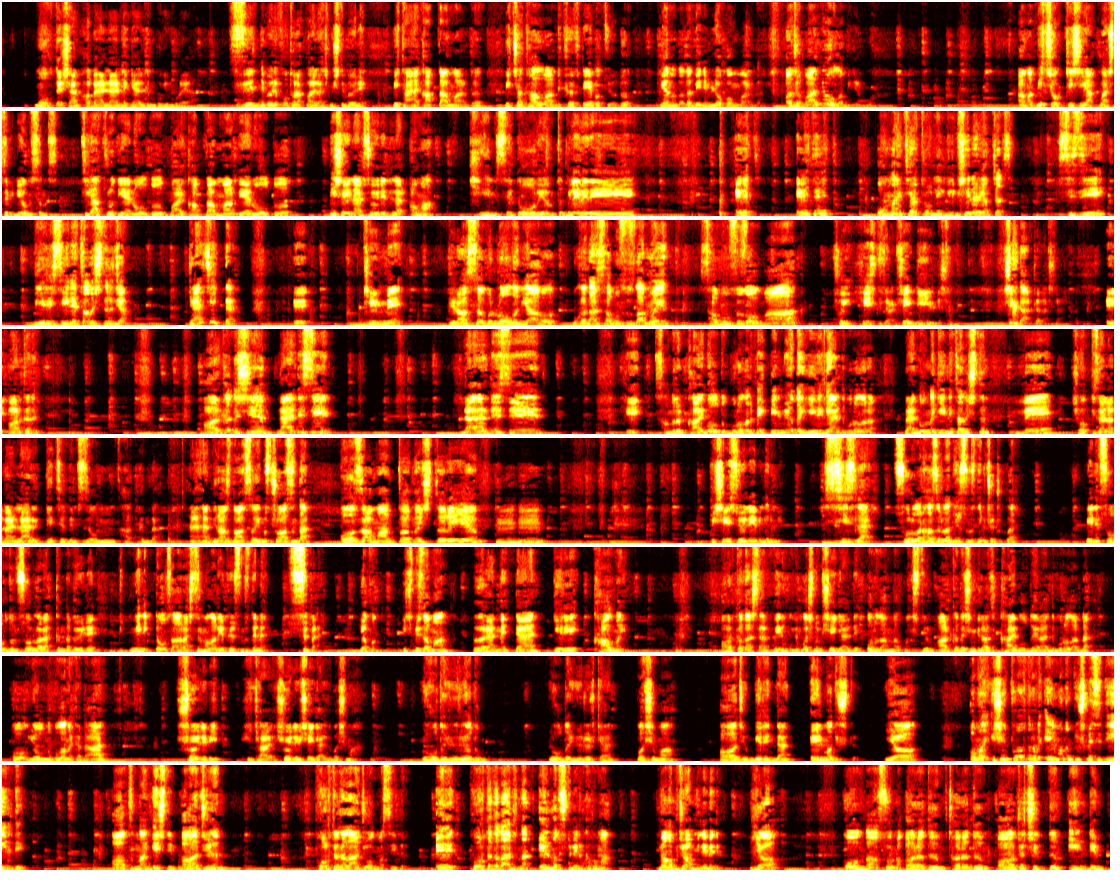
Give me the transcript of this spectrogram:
Muhteşem haberlerle geldim bugün buraya. Sizinle böyle fotoğraf paylaşmıştım böyle. Bir tane kaptan vardı. Bir çatal vardı köfteye batıyordu. Yanında da benim logom vardı. Acaba ne olabilir bu? Ama birçok kişi yaklaştı biliyor musunuz? Tiyatro diyen oldu, Bay Kaptan var diyen oldu. Bir şeyler söylediler ama kimse doğru yanıtı bilemedi. Evet, evet evet. Online tiyatro ile ilgili bir şeyler yapacağız. Sizi birisiyle tanıştıracağım. Gerçekten. E, kim mi? Biraz sabırlı olun yahu. Bu kadar sabunsuzlanmayın. Sabunsuz olmak şey, hiç güzel şey değildir. Şimdi arkadaşlar. E, arkadaş... Arkadaşım neredesin? Neredesin? E, sanırım kayboldu. Buraları pek bilmiyor da yeni geldi buralara. Ben de onunla yeni tanıştım ve çok güzel haberler getirdim size onun hakkında. Biraz daha sayımız çoğalsın da o zaman tanıştırayım. Bir şey söyleyebilir miyim? Sizler sorulara hazırlanıyorsunuz değil mi çocuklar? Benim sorduğum sorular hakkında böyle minik de olsa araştırmalar yapıyorsunuz değil mi? Süper. Yapın. Hiçbir zaman öğrenmekten geri kalmayın. Arkadaşlar benim bugün başıma bir şey geldi. Onu da anlatmak istiyorum. Arkadaşım birazcık kayboldu herhalde buralarda. O yolunu bulana kadar şöyle bir hikaye, şöyle bir şey geldi başıma. Yolda yürüyordum. Yolda yürürken başıma ağacın birinden elma düştü. Ya ama işin tuhaf tarafı elmanın düşmesi değildi. Altından geçtiğim ağacın portakal ağacı olmasıydı. Evet, portakal ağacından elma düştü benim kafama. Ne yapacağım bilemedim. Ya ondan sonra aradım, taradım, ağaca çıktım, indim.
